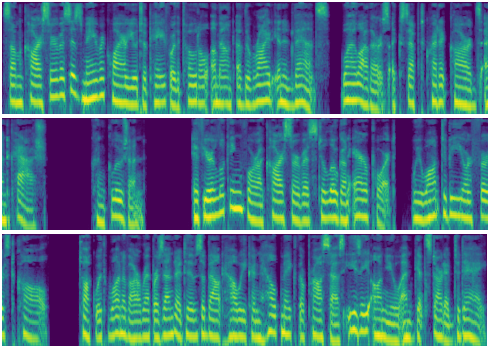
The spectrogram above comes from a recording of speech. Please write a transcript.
Some car services may require you to pay for the total amount of the ride in advance, while others accept credit cards and cash. Conclusion If you're looking for a car service to Logan Airport, we want to be your first call. Talk with one of our representatives about how we can help make the process easy on you and get started today.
